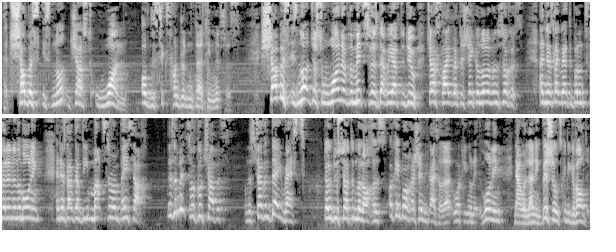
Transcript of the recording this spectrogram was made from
that Shabbos is not just one of the 613 mitzvahs. Shabbos is not just one of the mitzvahs that we have to do, just like we have to shake a lulav on Sukkot, and just like we have to put on tefillin in the morning, and just like we have to eat matzah on Pesach. There's a mitzvah called Shabbos. On the seventh day, rest. Don't do certain malachas. Okay, Baruch Hashem, you guys are working on it in the morning. Now we're learning bishul. It's going to be gavaldik.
